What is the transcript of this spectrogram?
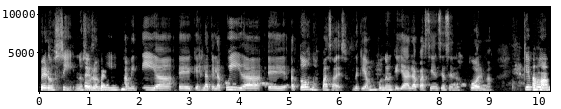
pero sí, no solo a mí, a mi tía, eh, que es la que la cuida, eh, a todos nos pasa eso, de que llegamos a un punto en el que ya la paciencia se nos colma. ¿Qué podemos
